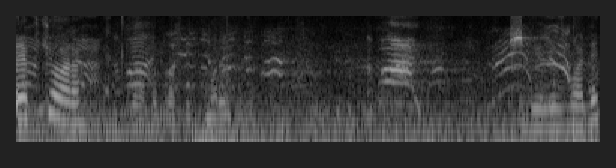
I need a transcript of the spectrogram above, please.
Як вчора? Білі зводять.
